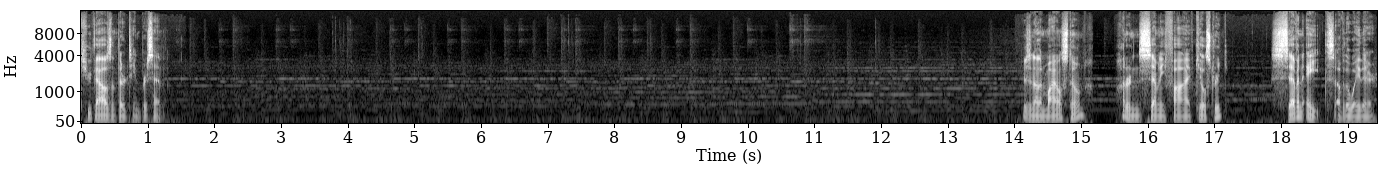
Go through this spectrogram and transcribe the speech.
2013%. Here's another milestone 175 kill streak. 7 eighths of the way there.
